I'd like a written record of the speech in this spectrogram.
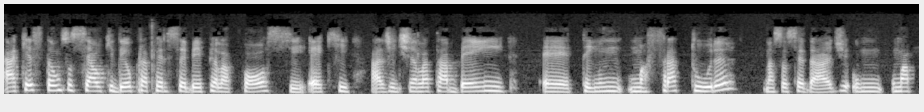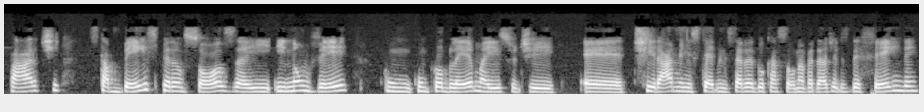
a questão social que deu para perceber pela posse é que a Argentina ela está bem, é, tem um, uma fratura na sociedade. Um, uma parte está bem esperançosa e, e não vê com, com problema isso de é, tirar Ministério, Ministério da Educação, na verdade, eles defendem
